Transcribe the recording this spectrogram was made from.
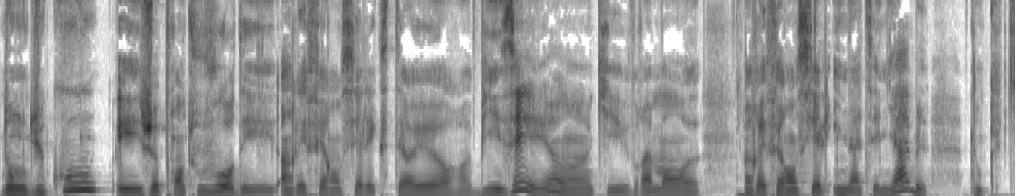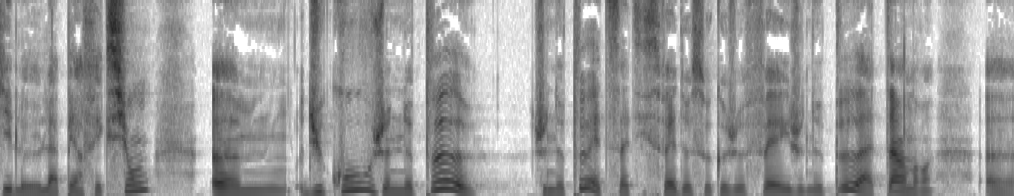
donc du coup, et je prends toujours des, un référentiel extérieur biaisé, hein, qui est vraiment euh, un référentiel inatteignable, donc qui est la perfection. Euh, du coup, je ne peux, je ne peux être satisfait de ce que je fais et je ne peux atteindre euh,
